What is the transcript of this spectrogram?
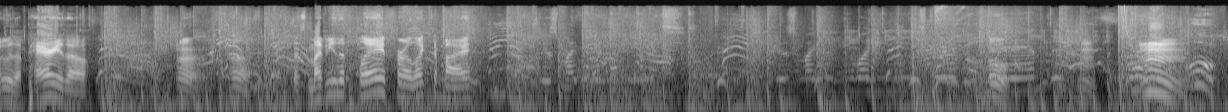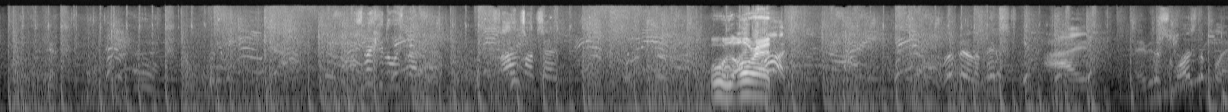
Ooh, the parry though. Uh, uh. This might be the play for Electabuzz. This might be what he needs. This might be what he needs Ooh. Ooh, the overhead. God. A little bit of the mix. I maybe this was the play.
